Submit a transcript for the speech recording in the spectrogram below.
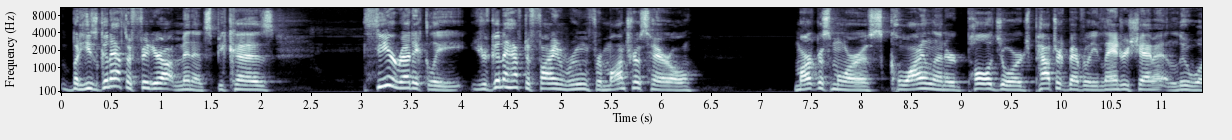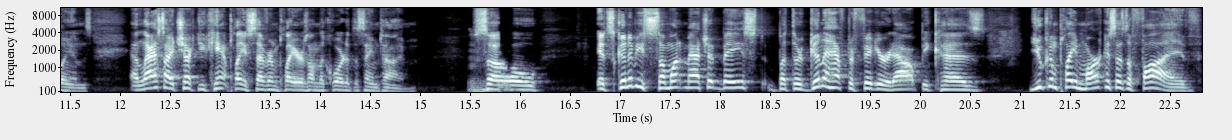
but he's going to have to figure out minutes because theoretically, you're going to have to find room for Montrezl Harrell, Marcus Morris, Kawhi Leonard, Paul George, Patrick Beverley, Landry Shamet, and Lou Williams. And last I checked, you can't play seven players on the court at the same time. Mm-hmm. So it's going to be somewhat matchup based, but they're going to have to figure it out because you can play Marcus as a five,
